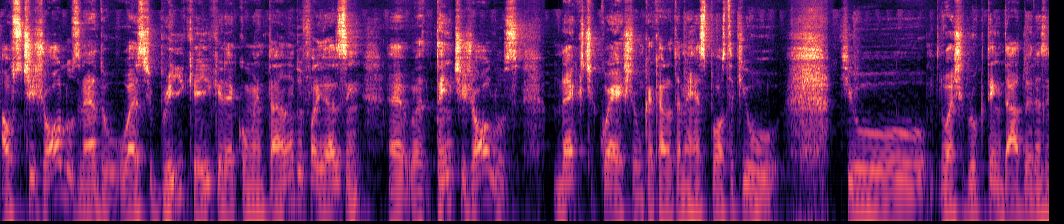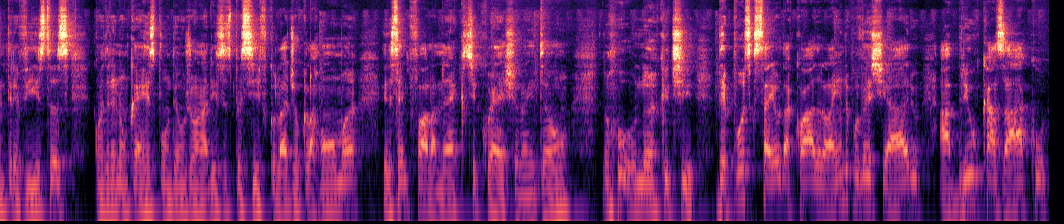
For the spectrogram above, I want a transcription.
aos tijolos, né, do West Brick aí, que ele é comentando, e foi assim, é, tem tijolos? Next question, que é aquela também a resposta que o, que o Westbrook tem dado nas entrevistas, quando ele não quer responder um jornalista específico lá de Oklahoma, ele sempre fala next question, né? então o Nurkic, depois que saiu da quadra, lá indo pro vestiário, abriu o casaco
